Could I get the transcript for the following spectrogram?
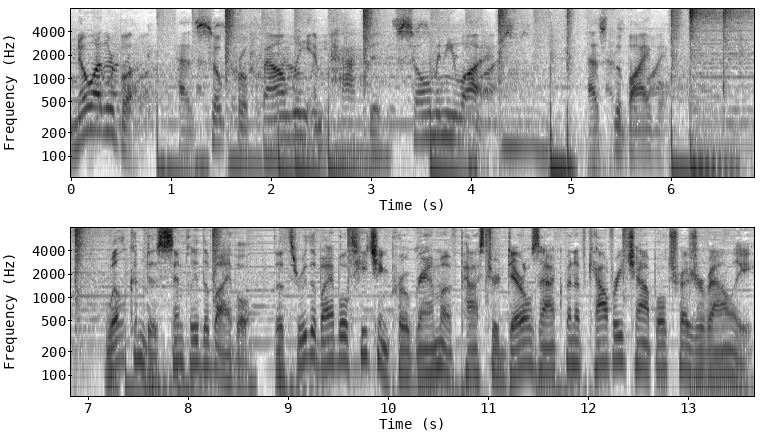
No other book has so profoundly impacted so many lives as the Bible. Welcome to Simply the Bible, the Through the Bible teaching program of Pastor Daryl Zachman of Calvary Chapel, Treasure Valley.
